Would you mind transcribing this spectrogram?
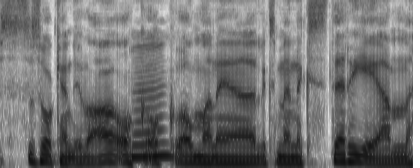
så, så kan det ju vara. Och, mm. och om man är liksom en extrem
